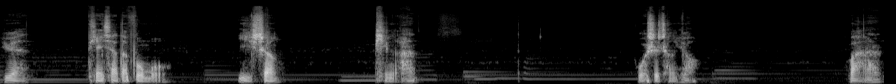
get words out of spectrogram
愿天下的父母一生平安。我是程佑，晚安。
